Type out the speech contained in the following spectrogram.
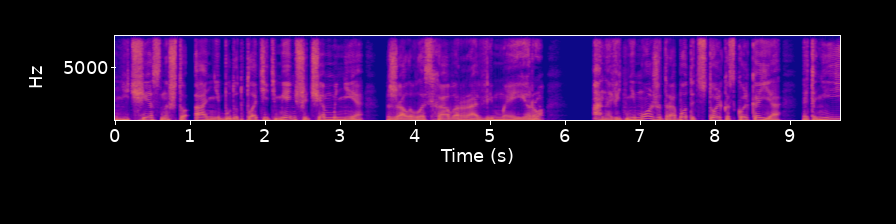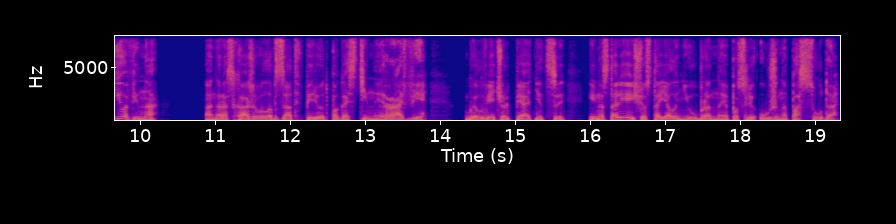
«Нечестно, что Анне будут платить меньше, чем мне», — жаловалась Хава Равви Мейеру. «Она ведь не может работать столько, сколько я. Это не ее вина». Она расхаживала взад-вперед по гостиной Равви. Был вечер пятницы, и на столе еще стояла неубранная после ужина посуда.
